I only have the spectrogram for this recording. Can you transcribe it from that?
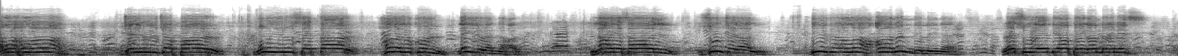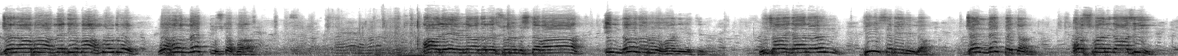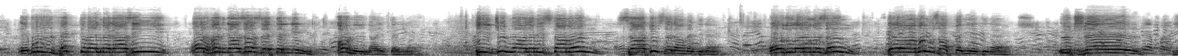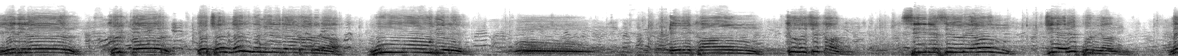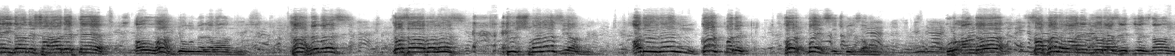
Allah Allah. Celil Cebbar Mu'inu Settar Halikul Leyli ve Nehar. La yesal Zülcelal. Birdir Allah anın birliğine. Resul-i Enbiya Peygamberimiz Cenab-ı Ahmedi Mahmudu Muhammed Mustafa. Ale evladı Resulü Müşteba imdadı ruhaniyetine Mücahidanın fi sebilillah. Cennet mekan Osman Gazi Ebul Fettü vel Megazi Orhan Gazi Hazretlerinin avni inayetlerine. Bir cümle alem İslam'ın sıhhatü selametine. Ordularımızın devamı muzafferiyetine. Üçler, yediler, kırklar, göçenler demiri devranına hu diyelim. Eli kan, kılıcı kan, sinesi üryan, ciğeri püryan, meydanı şehadette Allah yoluna revan. Kahrımız, gazabımız, düşmana ziyan. Adilden korkmadık, korkmayız hiçbir zaman. Kur'an'da zafer ediyor Hazreti Yezdan.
